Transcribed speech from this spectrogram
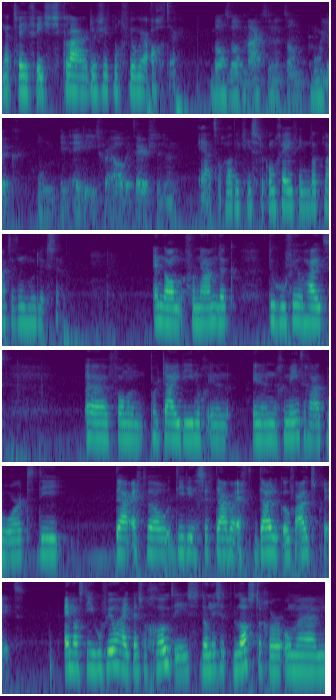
na twee feestjes klaar. Er zit nog veel meer achter. Want wat maakte het dan moeilijk om in Ede iets voor LHBT'ers te doen? Ja, toch wel de christelijke omgeving. Dat maakt het het moeilijkste. En dan voornamelijk de hoeveelheid eh, van een partij die nog in een, in een gemeenteraad behoort, die daar echt wel, die, die zich daar wel echt duidelijk over uitspreekt. En als die hoeveelheid best wel groot is, dan is het lastiger om ehm,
